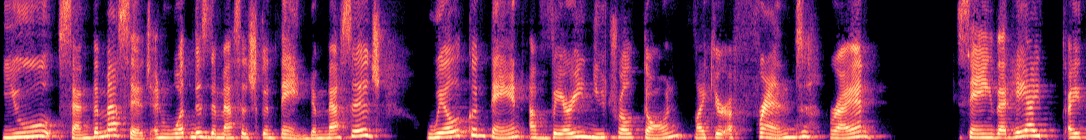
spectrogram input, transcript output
you send the message. And what does the message contain? The message will contain a very neutral tone, like you're a friend, right? Saying that, hey, I, I,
